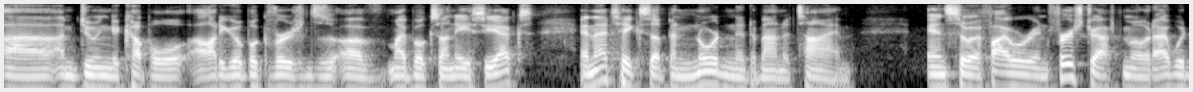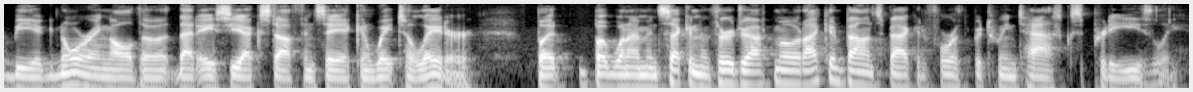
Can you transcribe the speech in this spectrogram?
uh, I'm doing a couple audiobook versions of my books on ACX, and that takes up an inordinate amount of time. And so if I were in first draft mode, I would be ignoring all the that ACX stuff and say it can wait till later. But but when I'm in second and third draft mode, I can bounce back and forth between tasks pretty easily.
